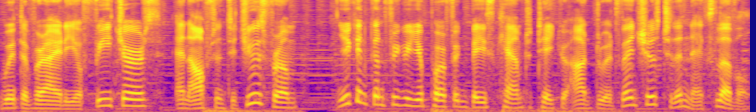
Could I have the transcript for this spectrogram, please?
With a variety of features and options to choose from, you can configure your perfect base camp to take your outdoor adventures to the next level.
